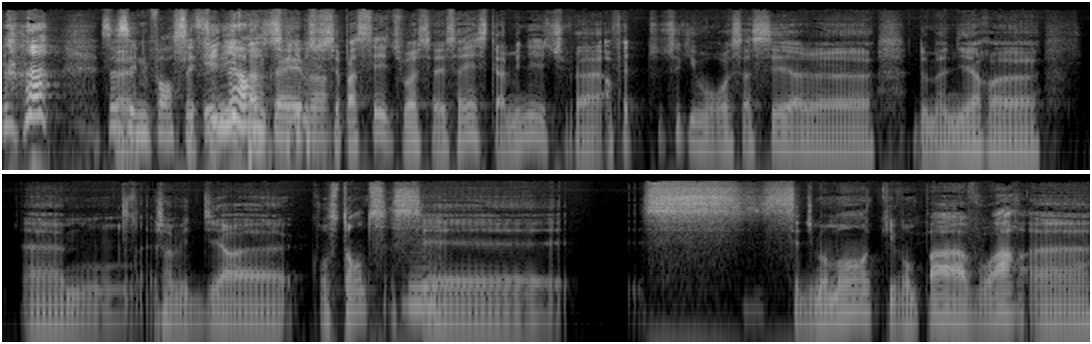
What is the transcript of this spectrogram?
ça, c'est une force énorme quand même. C'est passé, tu vois, ça, y est, c'est terminé. Tu vas... En fait, tous ceux qui vont ressasser de manière euh, j'ai envie de dire, euh, constante, mm. c'est c'est du moment qu'ils vont pas avoir. Euh,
